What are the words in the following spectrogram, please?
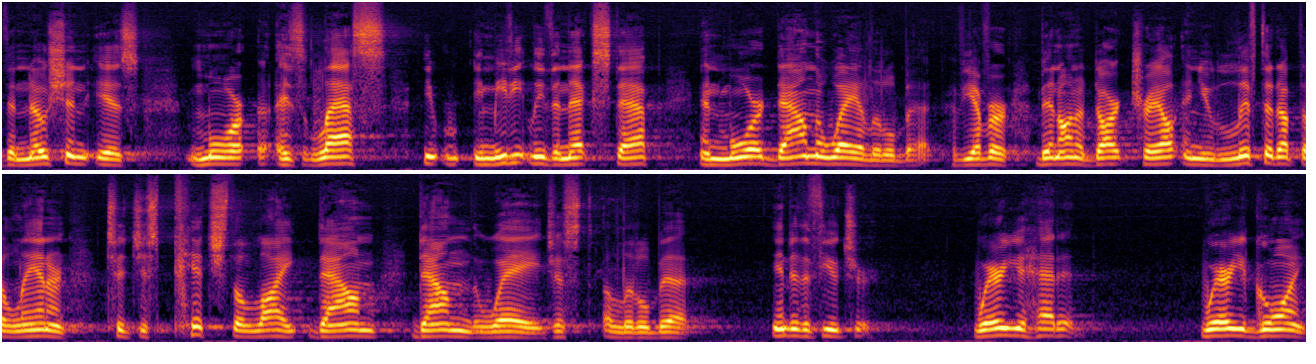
the notion is more, is less immediately the next step and more down the way a little bit. Have you ever been on a dark trail and you lifted up the lantern to just pitch the light down, down the way just a little bit into the future? Where are you headed? Where are you going?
